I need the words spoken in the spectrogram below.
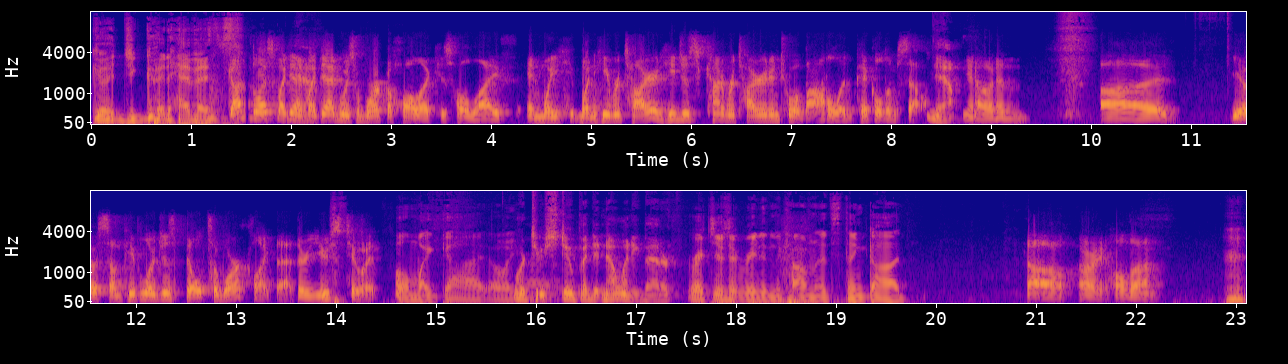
Good good heavens. God bless my dad. Yeah. My dad was a workaholic his whole life, and when he, when he retired, he just kind of retired into a bottle and pickled himself. Yeah. you know, and then, uh, you know, some people are just built to work like that. They're used to it. Oh my god. Oh my We're god. too stupid to know any better. Rich isn't reading the comments, thank God. Uh oh. All right, hold on.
